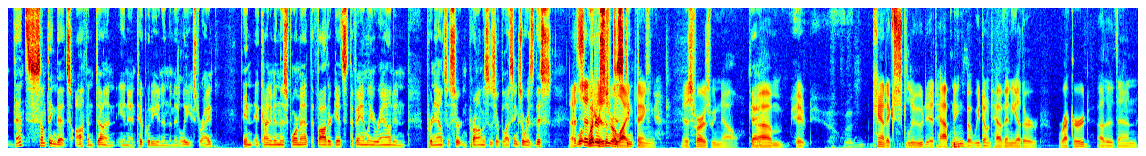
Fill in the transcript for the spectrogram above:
that's something that's often done in antiquity and in the Middle East, right? In, in kind of in this format, the father gets the family around and pronounces certain promises or blessings, or is this that's wh- an what are Israelite some distinctive thing, as far as we know? Okay, um, it can't exclude it happening, but we don't have any other record other than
